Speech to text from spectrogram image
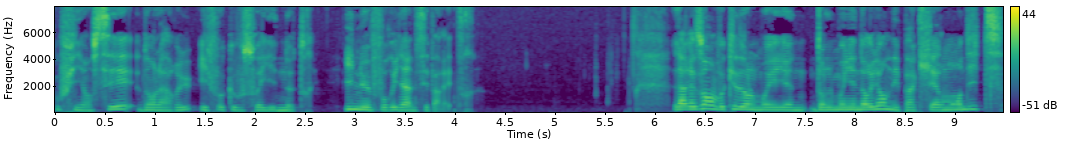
ou fiancé, dans la rue, il faut que vous soyez neutre. Il ne faut rien laisser paraître. La raison invoquée dans le, Moyen, dans le Moyen-Orient n'est pas clairement dite,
